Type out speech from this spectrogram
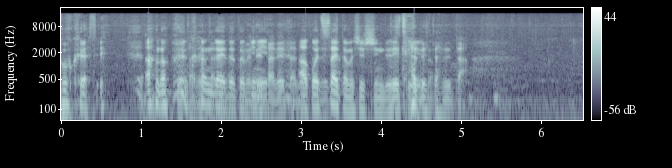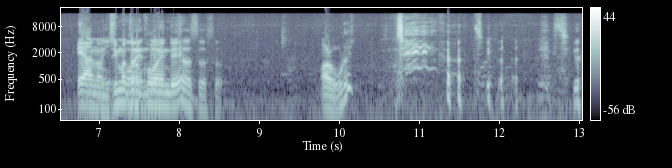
僕やで。あの考出た出たえた時に出た出た出たあこいつ埼玉出身ですっていうの。出たえあの地元の公園で？そうそうそう。あれ俺？違う違う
